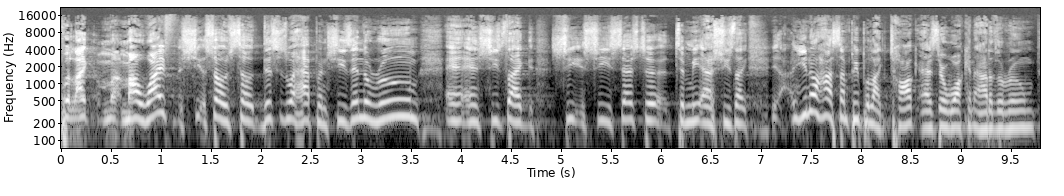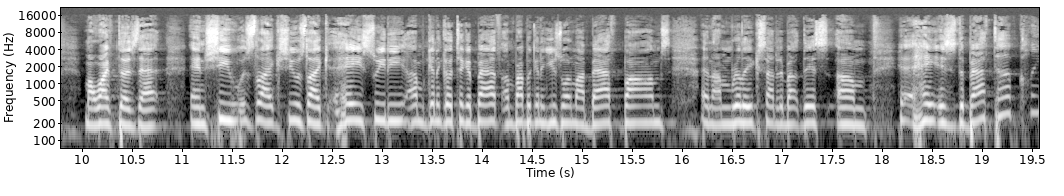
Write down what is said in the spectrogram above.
but like my, my wife, she, so so this is what happened. She's in the room and, and she's like, she she says to to me, she's like, you know how some people like talk as they're walking out of the room. My wife does that, and she was like, she was like, hey, sweetie, I'm gonna go take a bath. I'm probably gonna use one of my bath bombs, and I'm really excited about this. Um, hey, is the bathtub clean?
